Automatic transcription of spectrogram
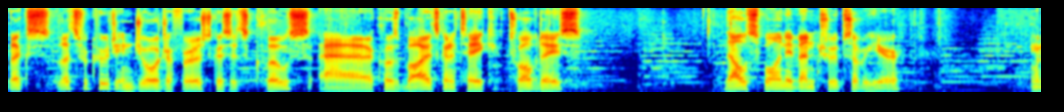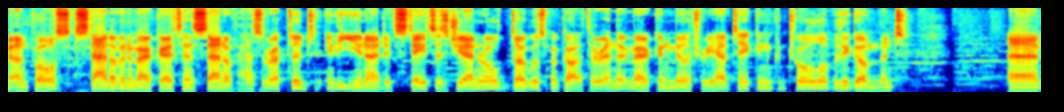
let's let's recruit in Georgia first, because it's close, uh, close by, it's gonna take 12 days. That'll spawn event troops over here. I'm gonna unpause. Standoff in America. 10 standoff has erupted in the United States as General Douglas MacArthur and the American military have taken control over the government. Uh,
